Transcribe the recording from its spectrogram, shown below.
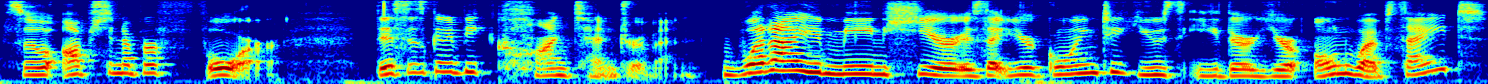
So, option number four. This is going to be content driven. What I mean here is that you're going to use either your own website,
